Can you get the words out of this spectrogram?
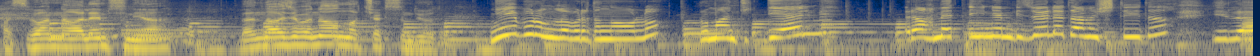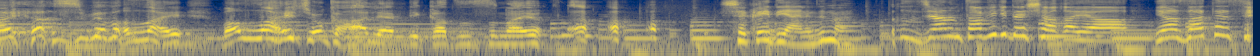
Hasibe anne alemsin ya. Ben de acaba ne anlatacaksın diyordum. Niye burun kıvırdın oğlum? Romantik değil mi? Rahmetliyle biz öyle tanıştıydık. İlahi Hasibe vallahi. Vallahi çok alem bir kadınsın ayol. Şakaydı yani değil mi? Kız canım tabii ki de şaka ya. Ya zaten sen-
